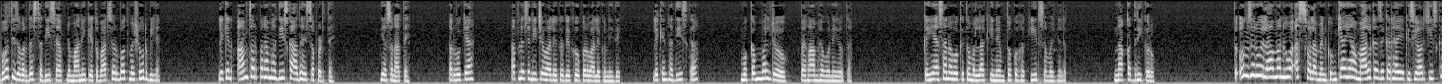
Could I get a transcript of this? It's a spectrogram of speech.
بہت ہی زبردست حدیث ہے اپنے معنی کے اعتبار سے اور بہت مشہور بھی ہے۔ لیکن عام طور پر ہم حدیث کا آدھا حصہ پڑھتے ہیں یا سناتے ہیں۔ اور وہ کیا؟ اپنے سے نیچے والے کو دیکھو، اوپر والے کو نہیں دیکھ۔ لیکن حدیث کا مکمل جو پیغام ہے وہ نہیں ہوتا۔ کہیں ایسا نہ ہو کہ تم اللہ کی نعمتوں کو حقیر سمجھنے لگو۔ نا قدری کرو۔ تو ان ضرور علامن ہوا اسفلا منکم۔ کیا یہاں مال کا ذکر ہے یا کسی اور چیز کا؟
